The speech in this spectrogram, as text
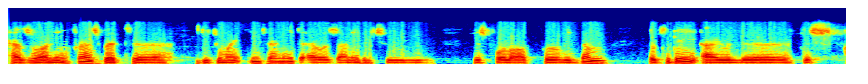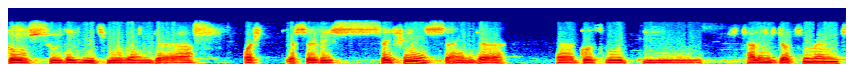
casual inference, but uh, due to my internet, I was unable to just follow up with them. So today I will just go through the YouTube and watch yesterday's sessions and uh, go through the challenge document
